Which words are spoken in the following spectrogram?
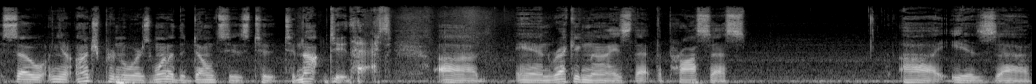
so, you know, entrepreneurs, one of the don'ts is to, to not do that uh, and recognize that the process uh, is uh,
